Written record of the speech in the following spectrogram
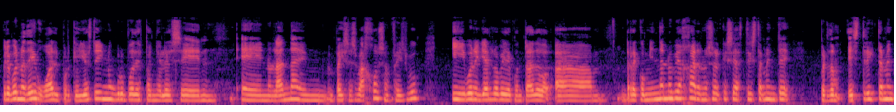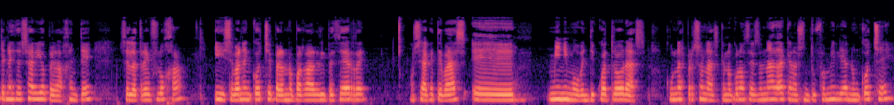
Pero bueno, da igual, porque yo estoy en un grupo de españoles en, en Holanda, en, Países Bajos, en Facebook. Y bueno, ya os lo había contado. Uh, recomiendan no viajar a no ser que sea estrictamente, perdón, estrictamente necesario, pero la gente se la trae floja y se van en coche para no pagar el PCR. O sea que te vas eh, mínimo 24 horas con unas personas que no conoces de nada, que no son tu familia, en un coche,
